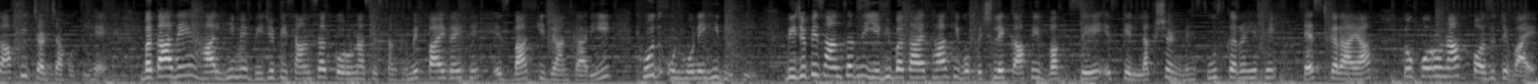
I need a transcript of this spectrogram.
काफ़ी चर्चा होती है। बता दें, हाल ही में बीजेपी सांसद कोरोना से संक्रमित पाए गए थे। इस बात की जानकारी खुद उन्होंने ही दी थी। बीजेपी सांसद ने यह भी बताया था कि वो पिछले काफ़ी वक्त से इसके लक्षण महसूस कर रहे थे। टेस्ट कराया तो कोरोना पॉजिटिव आए।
